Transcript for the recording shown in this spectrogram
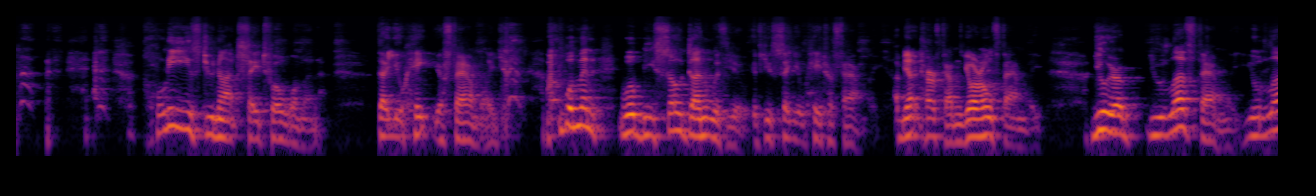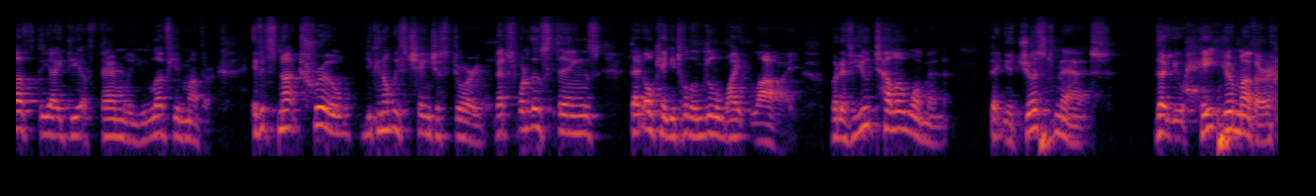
please do not say to a woman that you hate your family. a woman will be so done with you if you say you hate her family. I mean, her family, your own family. You are you love family. You love the idea of family. You love your mother. If it's not true, you can always change the story. That's one of those things that okay, you told a little white lie. But if you tell a woman that you just met that you hate your mother,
